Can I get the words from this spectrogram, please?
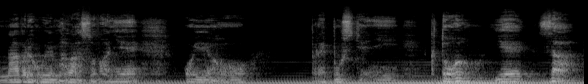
Navrhujem hlasovanie o jeho prepustení. Kto je za?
